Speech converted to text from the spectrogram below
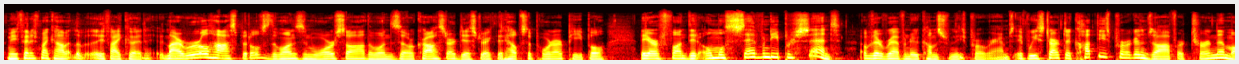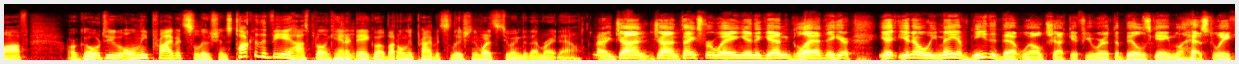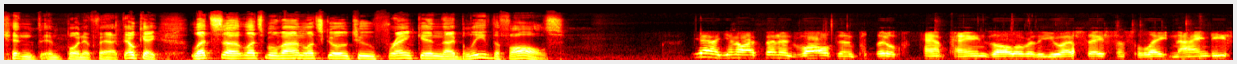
Let me finish my comment if I could. My rural hospitals, the ones in Warsaw, the ones across our district that help support our people, they are funded almost 70% of their revenue comes from these programs. If we start to cut these programs off or turn them off or go to only private solutions, talk to the VA hospital in Canandaigua about only private solutions and what it's doing to them right now. All right, John. John, thanks for weighing in again. Glad to hear. You, you know, we may have needed that well check if you were at the Bills game last week. In, in point of fact, okay, let's uh, let's move on. Let's go to Frank in, I believe, the Falls. Yeah, you know, I've been involved in political campaigns all over the USA since the late 90s.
